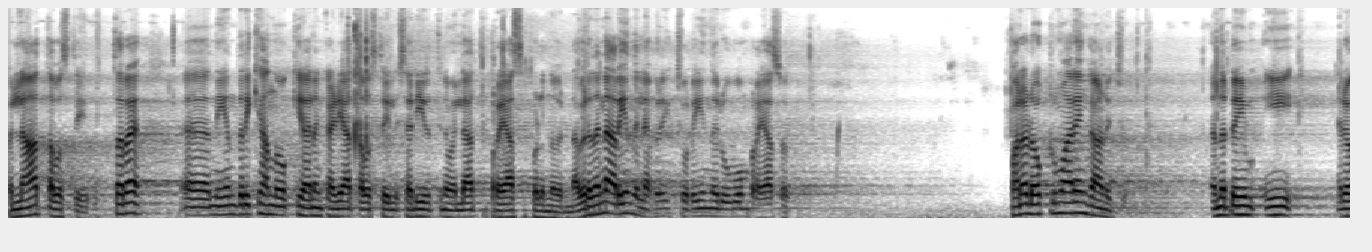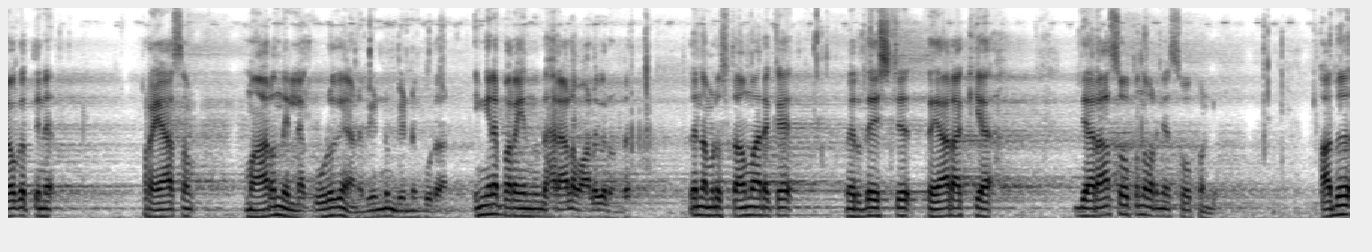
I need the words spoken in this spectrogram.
വല്ലാത്ത അവസ്ഥയിൽ ഇത്ര നിയന്ത്രിക്കാൻ നോക്കിയാലും കഴിയാത്ത അവസ്ഥയിൽ ശരീരത്തിന് വല്ലാത്ത പ്രയാസപ്പെടുന്നവരുണ്ട്. അവർ തന്നെ അറിയുന്നില്ല അവർ ചൊറിയുന്ന രൂപവും പ്രയാസവും. പല ഡോക്ടർമാരെയും കാണിച്ചു. എന്നിട്ടും ഈ രോഗത്തിന് പ്രയാസം മാറുന്നില്ല കൂടുകയാണ് വീണ്ടും വീണ്ടും കൂടുകയാണ്. ഇങ്ങനെ പറയുന്ന ധാരാളം ആളുകളുണ്ട്. ഇത് നമ്മുടെ ഉസ്താവന്മാരൊക്കെ നിർദ്ദേശിച്ച് തയ്യാറാക്കിയ ജറാ സോപ്പ് എന്ന് പറഞ്ഞ സോപ്പുണ്ട്. അത്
